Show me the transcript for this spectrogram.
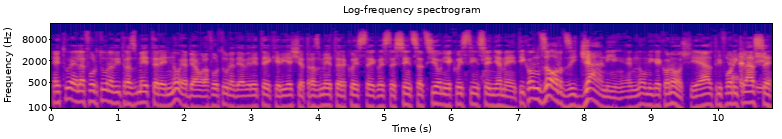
E tu hai la fortuna di trasmettere, noi abbiamo la fortuna di avere te che riesci a trasmettere queste, queste sensazioni e questi insegnamenti. Con Zorzi, Gianni, eh, nomi che conosci, e altri fuori Eh, classe,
